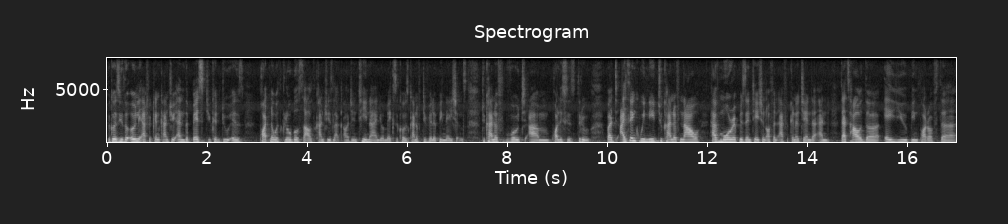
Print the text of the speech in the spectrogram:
because you're the only African country, and the best you can do is partner with global South countries like Argentina and your Mexico's kind of developing nations to kind of vote um, policies through. But I think we need to kind of now have more representation of an African agenda, and that's how the AU being part of the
